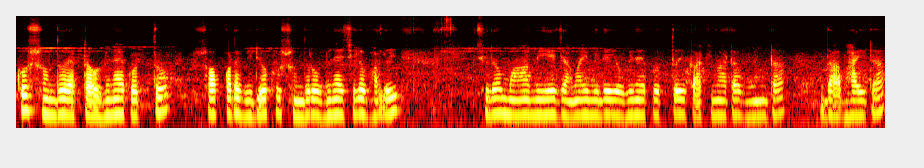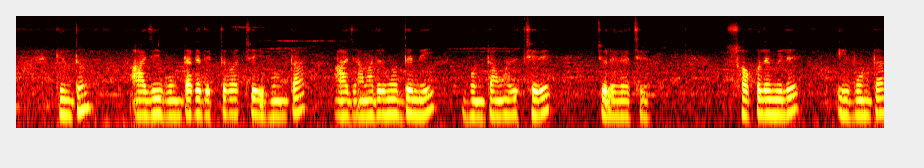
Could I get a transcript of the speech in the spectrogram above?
খুব সুন্দর একটা অভিনয় করতো। সব কটা ভিডিও খুব সুন্দর অভিনয় ছিল, ভালোই ছিল। মা, মেয়ে, জামাই মিলে অভিনয় করতো। এই কাকিমাটা, বোনটা, দা, ভাইটা। কিন্তু আজ এই বোনটাকে দেখতে পাচ্ছ এই বোনটা আজ আমাদের মধ্যে নেই বোনটা আমাদের ছেড়ে চলে গেছে। সকলে মিলে এই বোনটার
